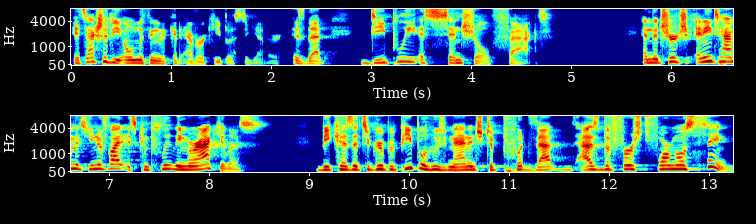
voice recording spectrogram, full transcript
It's actually the only thing that could ever keep us together, is that deeply essential fact. And the church, anytime it's unified, it's completely miraculous because it's a group of people who's managed to put that as the first foremost thing.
